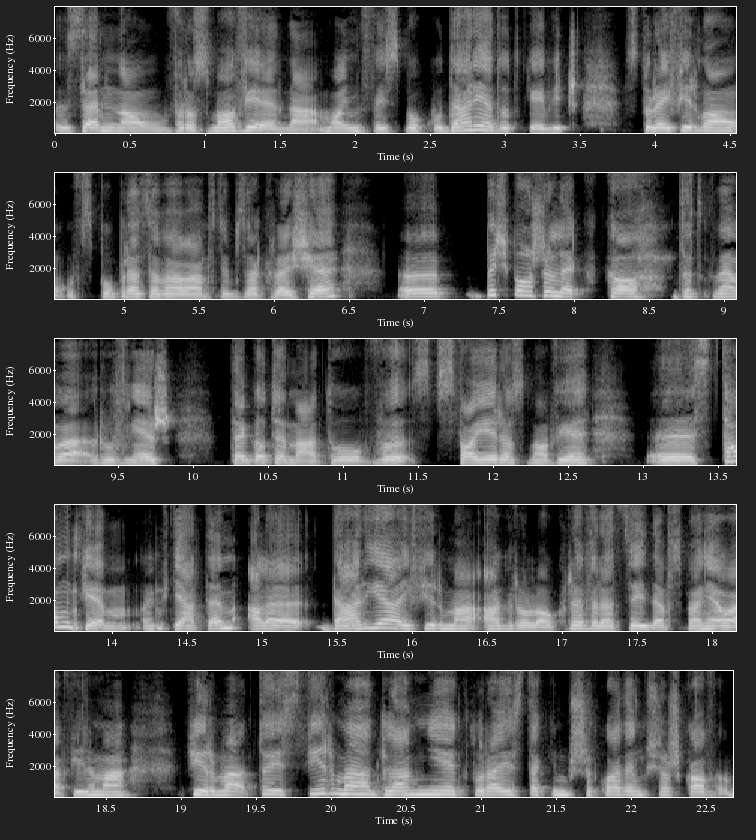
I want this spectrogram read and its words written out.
ze mną w rozmowie na moim Facebooku Daria Dudkiewicz, z której firmą współpracowałam w tym zakresie. E, być może lekko dotknęła również tego tematu w swojej rozmowie e, z Tomkiem Kniatem, ale Daria i firma Agrolog, rewelacyjna, wspaniała firma, firma, to jest firma dla mnie, która jest takim przykładem książkowym.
